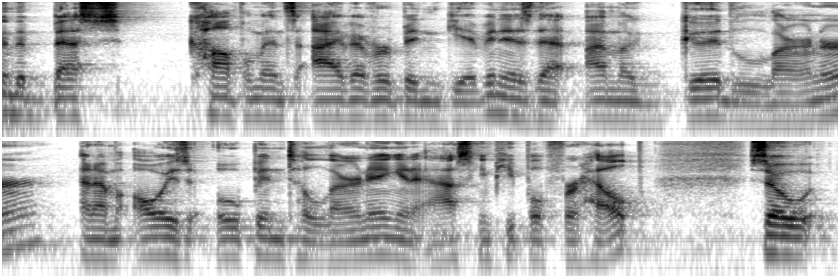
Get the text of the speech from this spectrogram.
of the best compliments I've ever been given is that I'm a good learner and I'm always open to learning and asking people for help. So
